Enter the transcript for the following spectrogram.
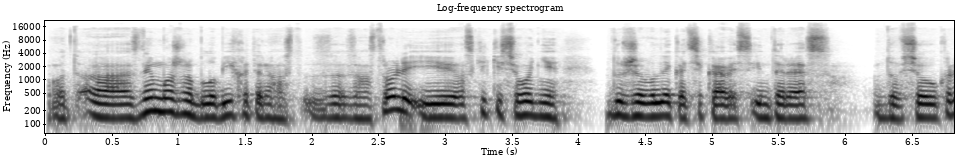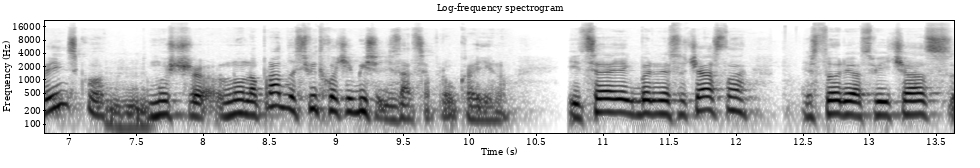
От, а з ним можна було б їхати на за гастролі. І оскільки сьогодні дуже велика цікавість інтерес до всього українського, тому що ну направду світ хоче більше дізнатися про Україну. І це якби не сучасна історія в свій час.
